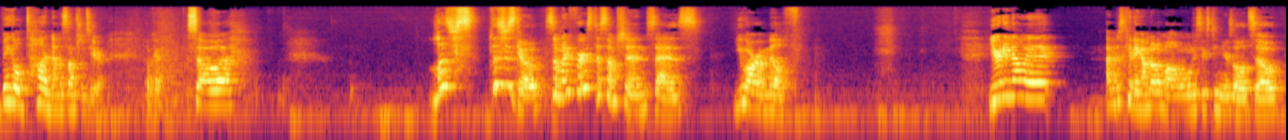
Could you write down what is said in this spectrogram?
big old ton of assumptions here. Okay, so uh, let's just, let's just go. So my first assumption says, you are a MILF. You already know it. I'm just kidding. I'm not a mom. I'm only 16 years old, so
